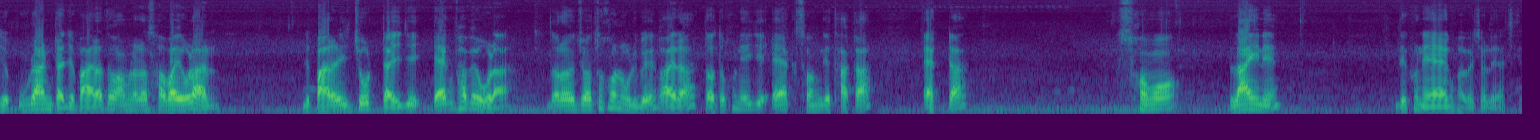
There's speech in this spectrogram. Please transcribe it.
যে উড়ানটা, যে পায়রা তো আপনারা সবাই ওড়ান, যে পায়রার এই জোরটা এই যে একভাবে ওড়া, ধরো যতক্ষণ উড়বে পায়রা, ততক্ষণ এই যে একসঙ্গে থাকা একটা সম লাইনে দেখুন একভাবে চলে যাচ্ছে।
